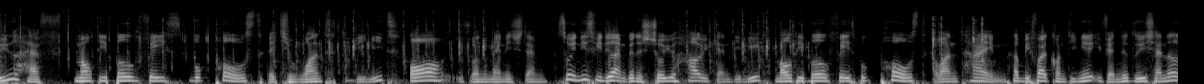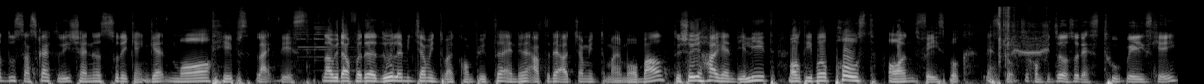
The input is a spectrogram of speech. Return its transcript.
do you have multiple Facebook posts that you want to delete or if you want to manage them. So in this video, I'm going to show you how you can delete multiple Facebook posts at one time. Now before I continue, if you're new to this channel, do subscribe to this channel so they can get more tips like this. Now without further ado, let me jump into my computer and then after that, I'll jump into my mobile to show you how you can delete multiple posts on Facebook. Let's go. So computer also there's two ways, okay?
